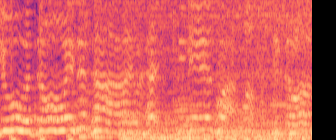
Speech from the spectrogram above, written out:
you, don't waste your time. Hey, here's why. Uh, because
